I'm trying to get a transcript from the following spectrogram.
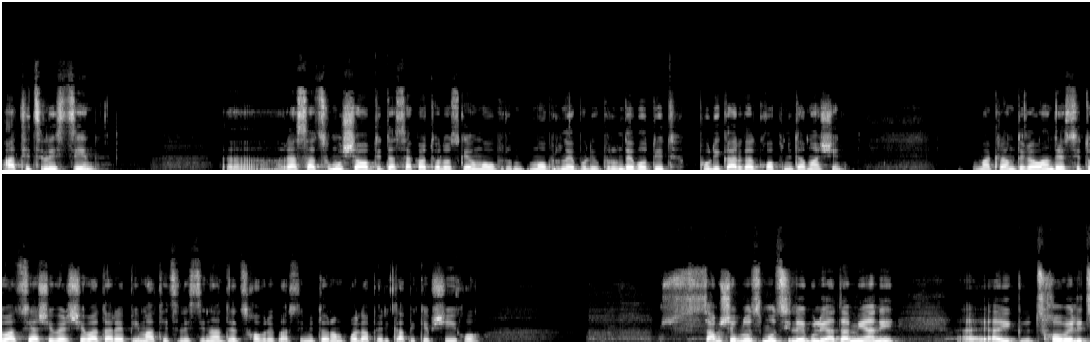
10 წლის წინ. რასაც მუშაობდი და საქართველოსკენ მოbrunებული ბრუნდებოდით, ფული კარგად ყოფნიდა მაშინ. მაგრამ დღევანდელ სიტუაციაში ვერ შევადარებ იმ 10 წლის წინანდელ ცხოვრებას, იმიტომ რომ ყველაფერი კაპიკებში იყო. სამშობლოს მოცილებული ადამიანი აი ცხოველიც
